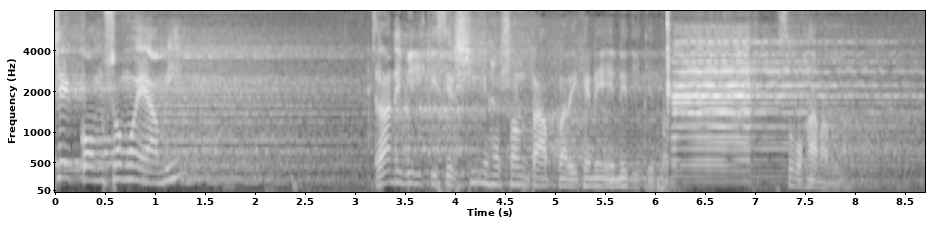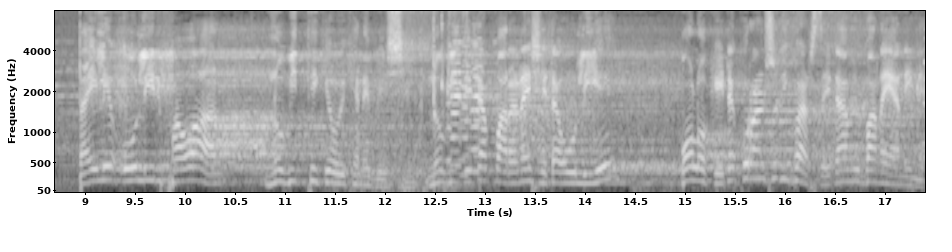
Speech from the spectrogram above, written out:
চেয়ে কম সময়ে আমি রানী বিলকিসের সিংহাসনটা আপনার এখানে এনে দিতে পারব। সোহান আল্লাহ তাইলে অলির পাওয়ার নবীর থেকে ওইখানে বেশি। নবী যেটা পারে নাই সেটা উলিয়ে পলকে। এটা কোরআন শরীফ আসছে, এটা আমি বানাই আনি না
